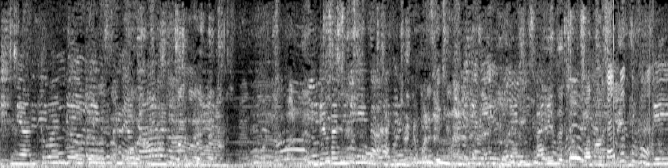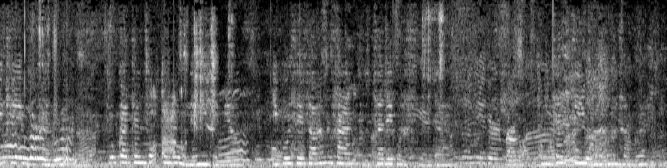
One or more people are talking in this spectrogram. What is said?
보시면 또한 대의 케이블카가 운행됩니다. 유명한 케이블카는 케이블카는 똑같은 속도로 운행이 되며 이곳에서 항상 도착되고 있습니다. 동탄시 원문성은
